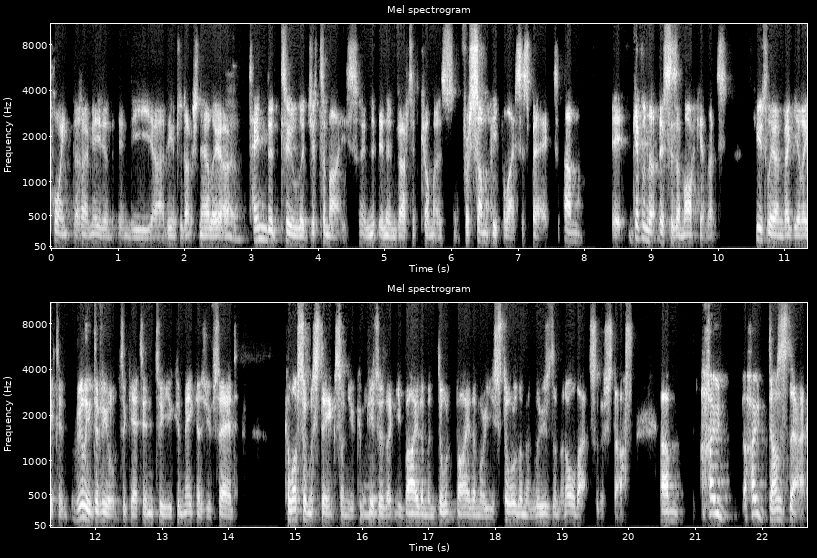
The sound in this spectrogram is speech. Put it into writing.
point that I made in, in the uh, the introduction earlier mm. tended to legitimize, in, in, inverted commas, for some people, I suspect. Um, it, given that this is a market that's hugely unregulated, really difficult to get into, you can make, as you've said, colossal mistakes on your computer mm-hmm. that you buy them and don't buy them, or you store them and lose them, and all that sort of stuff. Um, how how does that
